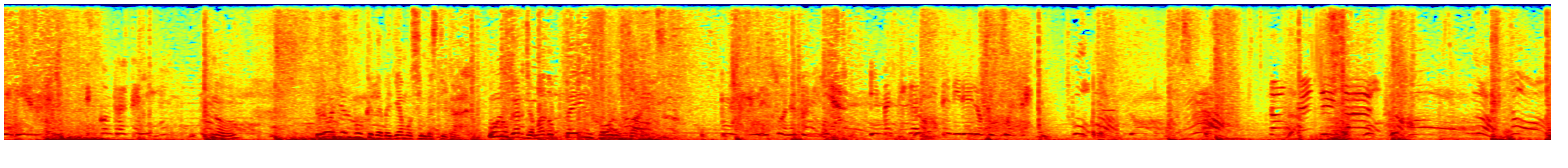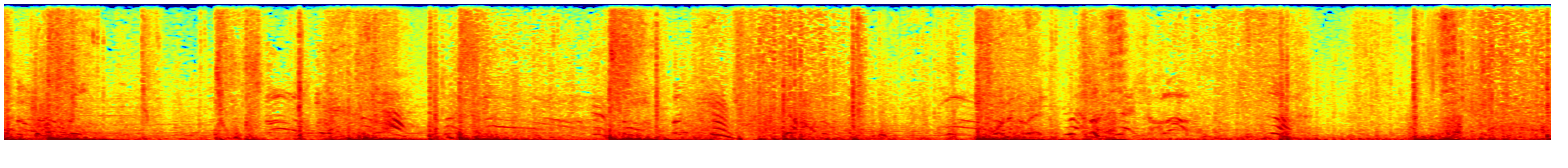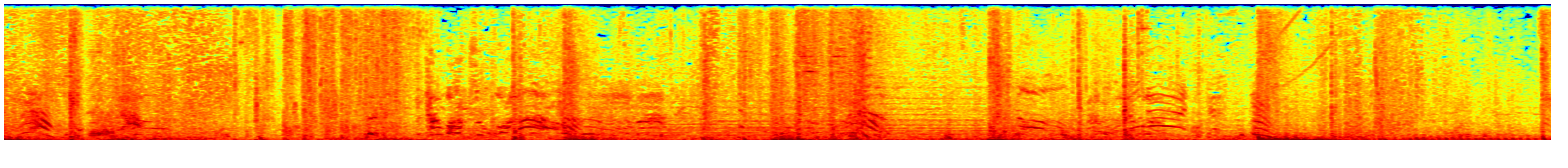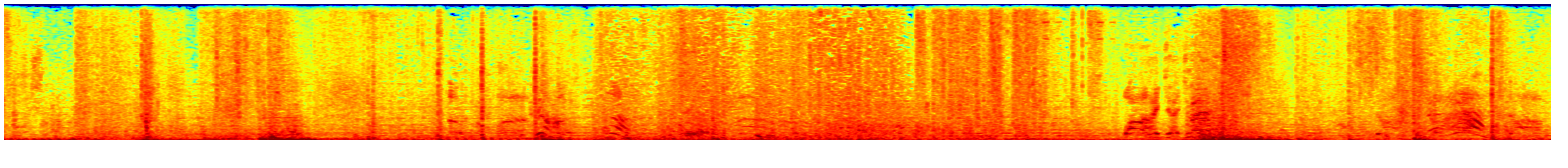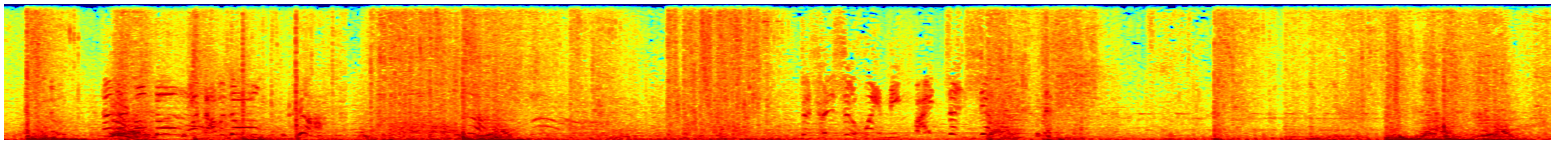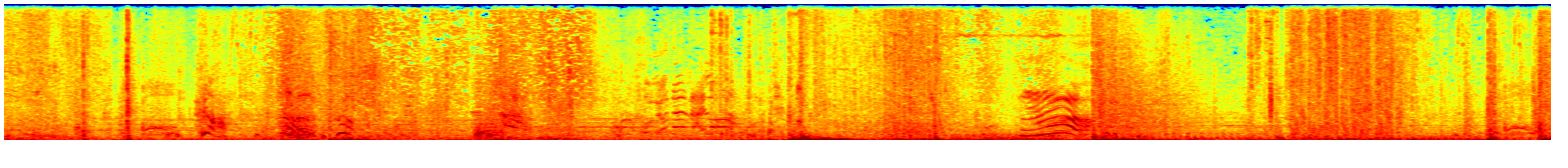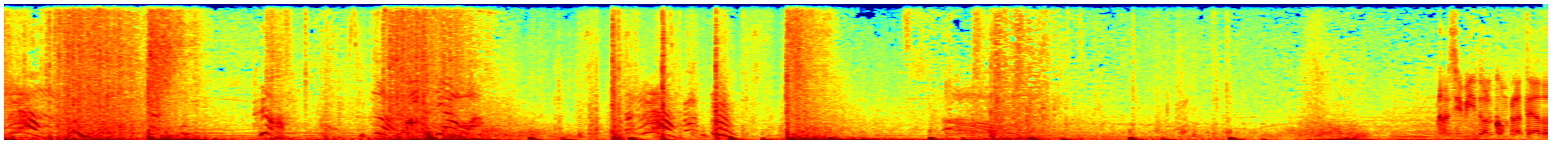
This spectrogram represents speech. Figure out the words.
Muy bien. ¿Encontraste a Lee? No, pero hay algo que deberíamos investigar. Un lugar llamado Pale Horse Rides. Mm, Me suena familiar.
